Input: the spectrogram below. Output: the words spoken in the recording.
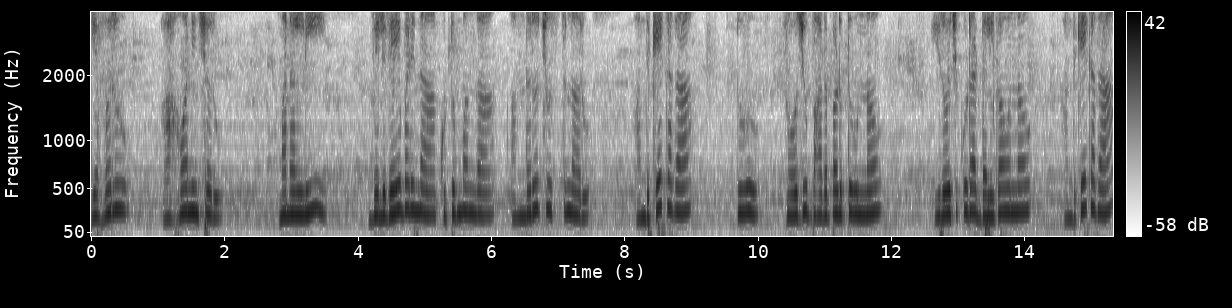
ఎవ్వరూ ఆహ్వానించరు. మనల్ని వెలివేయబడిన కుటుంబంగా అందరూ చూస్తున్నారు. అందుకే కదా నువ్వు రోజు బాధపడుతూ ఉన్నావు. ఈరోజు కూడా డల్గా ఉన్నావు. అందుకే కదా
